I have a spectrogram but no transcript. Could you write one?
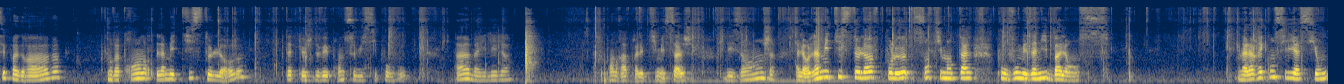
C'est pas grave. On va prendre l'améthyste love. Peut-être que je devais prendre celui-ci pour vous. Ah, bah, il est là. Je prendrai après les petits messages des anges. Alors, l'améthyste love pour le sentimental, pour vous, mes amis, balance. On a la réconciliation.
